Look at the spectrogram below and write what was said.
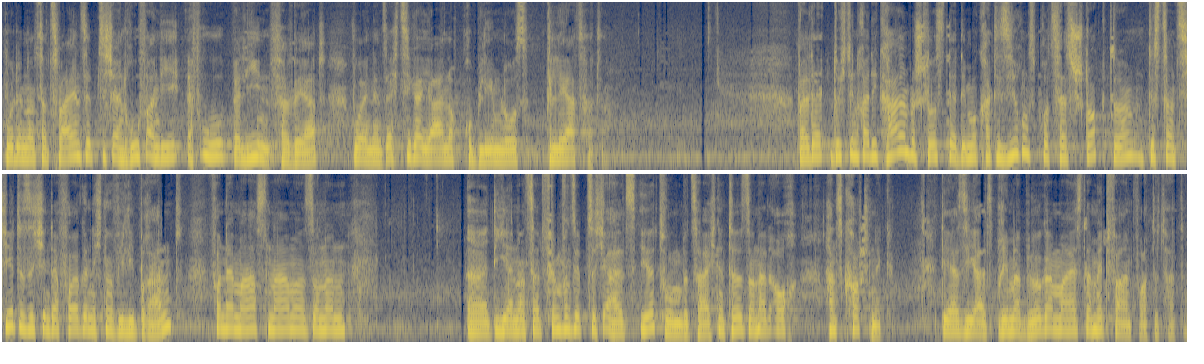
wurde 1972 ein Ruf an die FU Berlin verwehrt, wo er in den 60er Jahren noch problemlos gelehrt hatte. Weil der, durch den radikalen Beschluss der Demokratisierungsprozess stockte, distanzierte sich in der Folge nicht nur Willy Brandt von der Maßnahme, sondern äh, die er 1975 als Irrtum bezeichnete, sondern auch Hans Koschnick der sie als Bremer Bürgermeister mitverantwortet hatte.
